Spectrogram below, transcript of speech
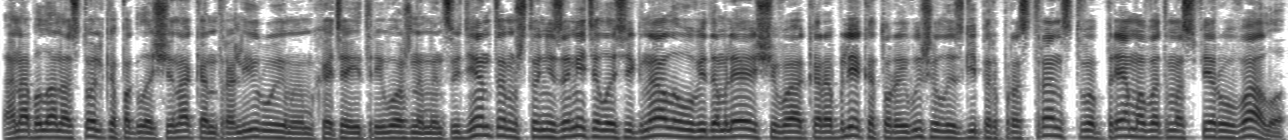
Она была настолько поглощена контролируемым, хотя и тревожным инцидентом, что не заметила сигнала, уведомляющего о корабле, который вышел из гиперпространства прямо в атмосферу Вало,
